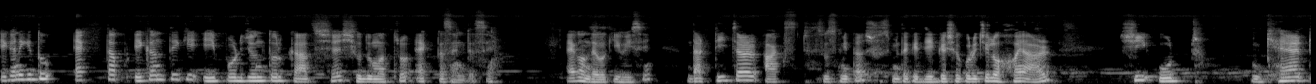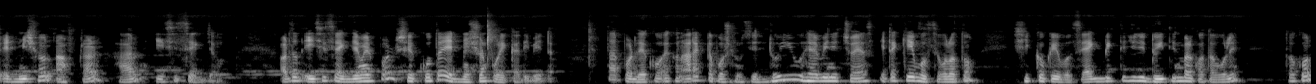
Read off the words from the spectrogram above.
এখানে কিন্তু একটা, এখান থেকে এই পর্যন্তর কাজ শেষ শুধুমাত্র একটা সেন্টেন্সে এখন দেখো কি হয়েছে। দ্য টিচার আক্সড সুস্মিতা সুস্মিতাকে জিজ্ঞাসা করেছিল where she would get admission after her HSC exam অর্থাৎ এইসিসি এক্সামের পর সে কোথায় অ্যাডমিশন পরীক্ষা দিবে এটা? তারপর দেখো, এখন আরেকটা প্রশ্ন হচ্ছে do you have any choice এটা কে বলছে বলো তো শিক্ষকই বলছে। এক ব্যক্তি যদি দুই, তিনবার কথা বলে, তখন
